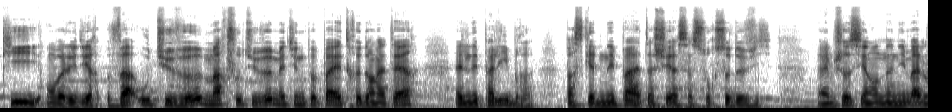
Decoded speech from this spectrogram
qui, on va lui dire, va où tu veux, marche où tu veux, mais tu ne peux pas être dans la terre. Elle n'est pas libre parce qu'elle n'est pas attachée à sa source de vie. La même chose, si un animal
